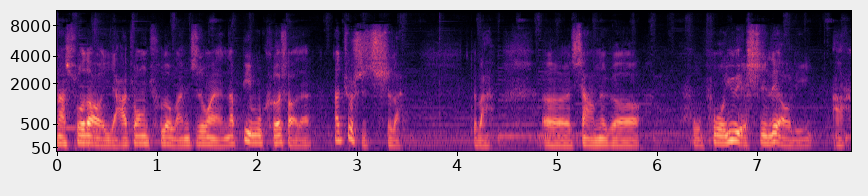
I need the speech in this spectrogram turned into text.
那说到芽庄，除了玩之外，那必不可少的那就是吃了，对吧？呃，像那个琥珀粤式料理啊。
